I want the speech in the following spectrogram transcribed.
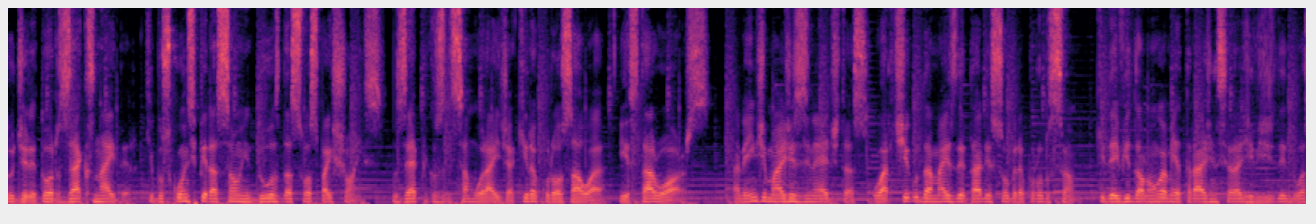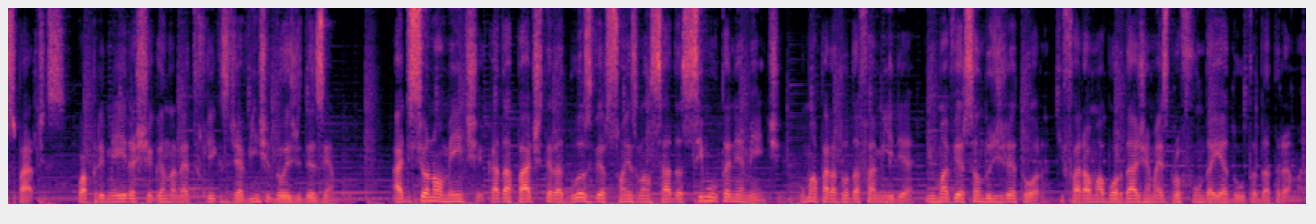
do diretor Zack Snyder, que buscou inspiração em duas das suas paixões, os épicos de samurai de Akira Kurosawa e Star Wars. Além de imagens inéditas, o artigo dá mais detalhes sobre a produção, que devido à longa-metragem será dividida em duas partes, com a primeira chegando à Netflix dia 22 de dezembro. Adicionalmente, cada parte terá duas versões lançadas simultaneamente, uma para toda a família e uma versão do diretor, que fará uma abordagem mais profunda e adulta da trama.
